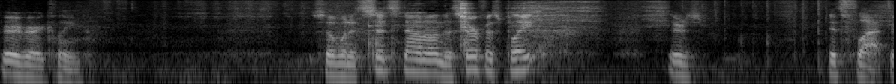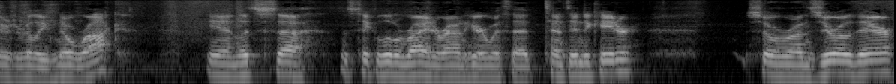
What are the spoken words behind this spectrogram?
Very very clean. So when it sits down on the surface plate there's it's flat. There's really no rock. And let's uh, Let's take a little ride around here with a 10th indicator. So we're on zero there.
